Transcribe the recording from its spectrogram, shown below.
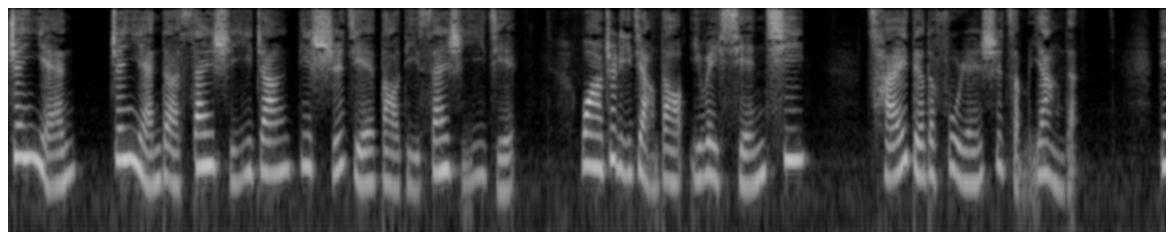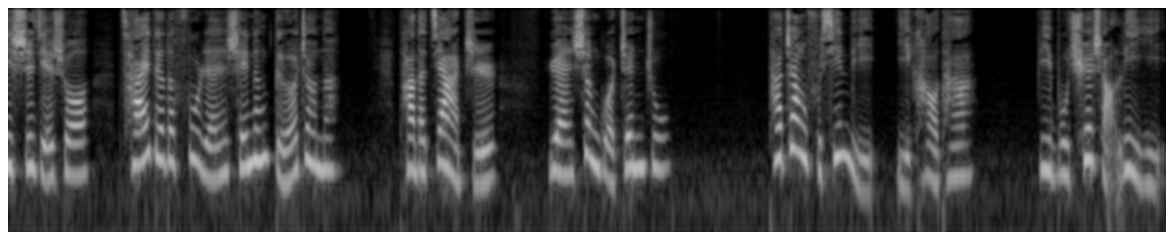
《箴言》箴言的三十一章第十节到第三十一节。哇，这里讲到一位贤妻才德的妇人是怎么样的。第十节说：“才德的妇人，谁能得着呢？她的价值远胜过珍珠。她丈夫心里倚靠她，必不缺少利益。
